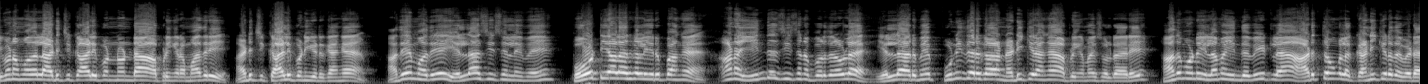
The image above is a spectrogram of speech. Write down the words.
இவனை முதல்ல அடிச்சு காலி பண்ணணும்டா அப்படிங்கிற மாதிரி அடிச்சு காலி பண்ணிக்கிட்டு இருக்காங்க. அதே மாதிரி எல்லா சீசன்லயுமே போட்டியாளர்கள் இருப்பாங்க. ஆனா இந்த சீசனை பொறுத்தளவுல எல்லாருமே புனிதர்களா நடிக்கிறாங்க அப்படிங்கிற மாதிரி சொல்றாரு. அது மட்டும் இல்லாம இந்த வீட்டுல அடுத்தவங்களை கணிக்கிறத விட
